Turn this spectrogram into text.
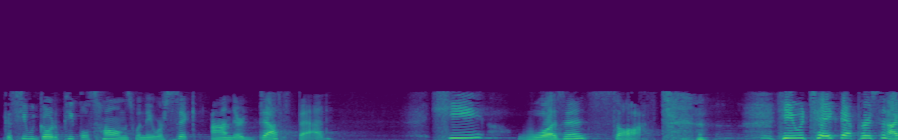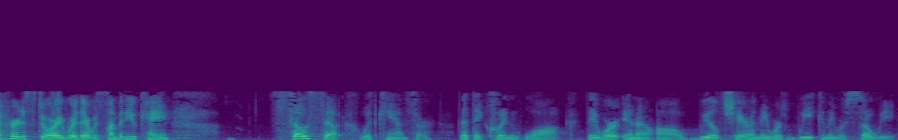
because he would go to people's homes when they were sick on their deathbed, he wasn't soft. he would take that person. I've heard a story where there was somebody who came so sick with cancer that they couldn't walk. They were in a, a wheelchair and they were weak and they were so weak.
